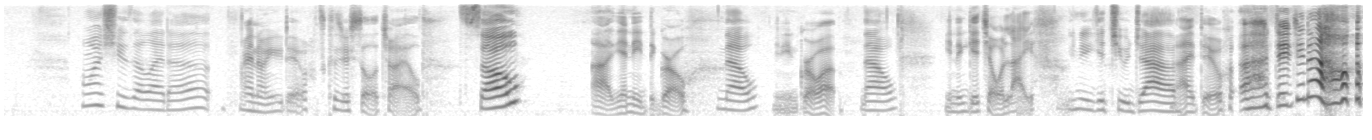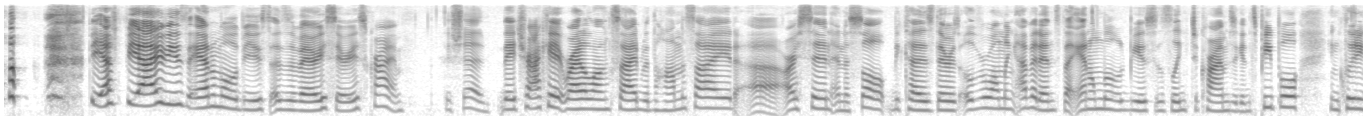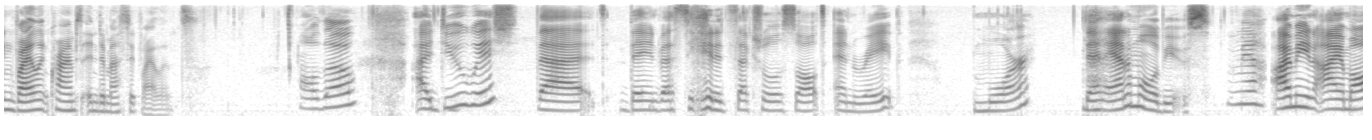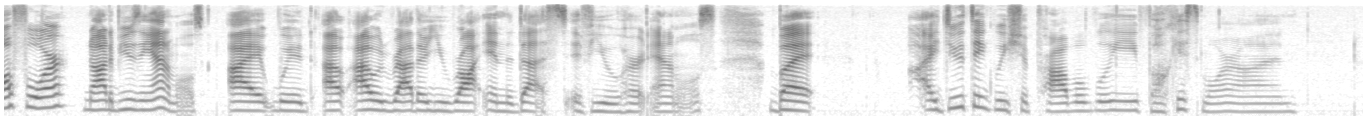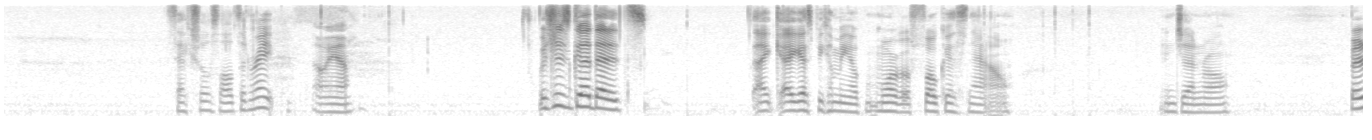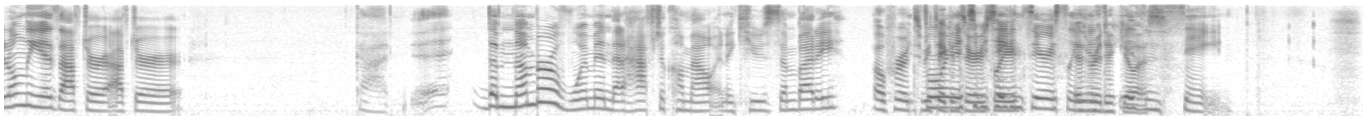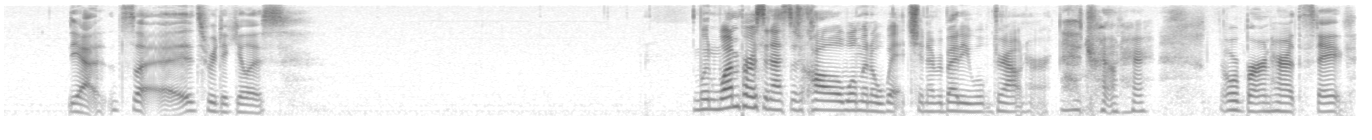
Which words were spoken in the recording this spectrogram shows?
I want shoes that light up. I know you do. It's because you're still a child. So? Uh, you need to grow. No. You need to grow up. No. You need to get your life. You need to get you a job. I do. Uh, did you know? the FBI views animal abuse as a very serious crime. They should. They track it right alongside with homicide, uh, arson, and assault because there is overwhelming evidence that animal abuse is linked to crimes against people, including violent crimes and domestic violence. Although, I do wish that they investigated sexual assault and rape more than animal abuse. Yeah. I mean, I am all for not abusing animals. I would I, I would rather you rot in the dust if you hurt animals. But I do think we should probably focus more on sexual assaults and rape, Oh yeah. which is good that it's I, I guess becoming a more of a focus now in general. But it only is after after God eh, the number of women that have to come out and accuse somebody Oh, for it to be for taken it seriously. to be taken seriously is is, ridiculous. is insane. yeah, it's uh, it's ridiculous. When one person has to call a woman a witch and everybody will drown her. Drown her, or burn her at the stake.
